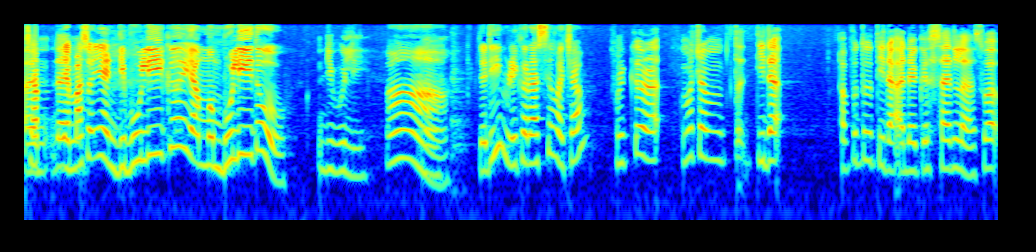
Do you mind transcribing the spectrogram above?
Uh, Siap, yang maksudnya dibuli ke yang membuli tu? dibuli. Ah. Jadi mereka rasa macam? Mereka ra- macam t- tidak apa tu tidak ada kesan lah sebab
